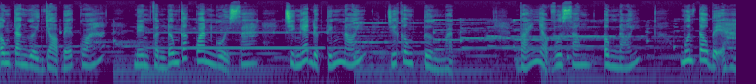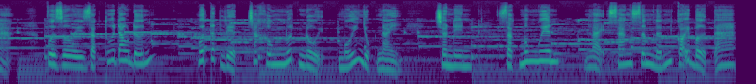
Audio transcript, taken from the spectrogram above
ông ta người nhỏ bé quá, Nên phần đông các quan ngồi xa Chỉ nghe được tiếng nói chứ không tường mặt. Vái nhà vua xong, ông nói, Muôn tâu bệ hạ, Vừa rồi giặc thua đau đớn, Hốt tất liệt chắc không nuốt nổi mối nhục này, Cho nên giặc mông nguyên lại sang xâm lấn cõi bờ ta,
